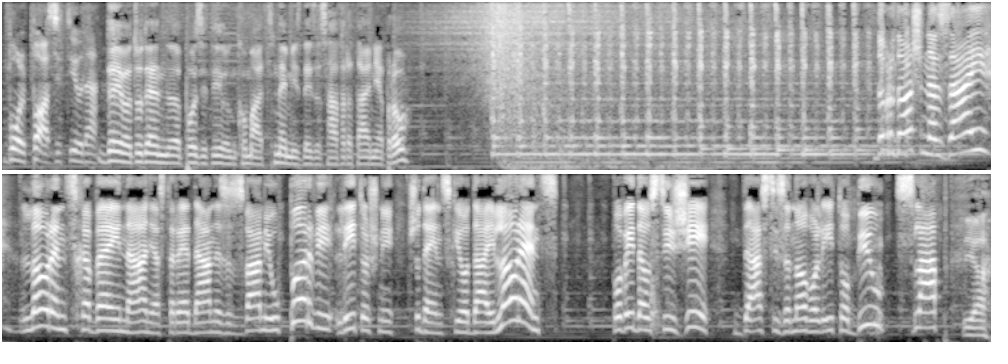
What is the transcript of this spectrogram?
bolj pozitivna. Dejva tudi en eh, pozitiven komat, ne mi zdaj za safratanja, prav? Dobrodošli nazaj, Lorenz HB in Anja Stare danes z vami v prvi letošnji študentski oddaji. Lorenz, povedal si že, da si za novo leto bil slab. Ja.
